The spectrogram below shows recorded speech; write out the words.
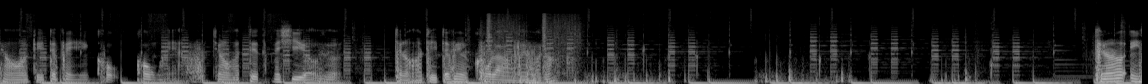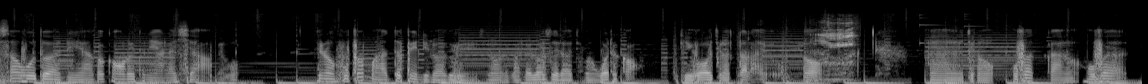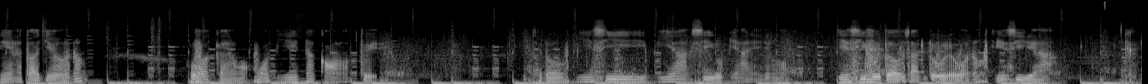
ကျွန်တော်ဒီတက်ပင်ခုတ်ခုတ်မှရကျွန်တော်တစ်မရှိတော့ဘူးဆိုတော့ကျွန်တော်ဒီတက်ပင်ခုတ်လာအောင်ပဲပေါ့နော်ကျွန်တော်တို့အိမ်ဆောက်ဖို့အတွက်နေရာကောင်းကောင်းလေးတနေရာလိုက်ရှာအောင်ပဲပေါ့ကျွန်တော်ဟိုဘက်မှာတက်ပင်နေတော့ဆိုရင်ကျွန်တော်ဒီမှာလောလောဆယ်တော့ဒီမှာဝက်တစ်ကောင် ဒီဘောကျွန်တော်တက်လိုက်ပဲပေါ့ဟောအဲကျွန်တော်ဟိုဘက်ကဟိုဘက်နေရာတော့ကြည့်ပါနော်ဟိုဘက်ကဟိုမြေနှစ်ကောင်တော့တွေ့တယ်ကျွန်တော်မြေစီမြေရစီလို့များတယ်ကျွန်တော်မြေစီဖို့တော့ဥစားလိုတယ်ပေါ့နော်မြေစီက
